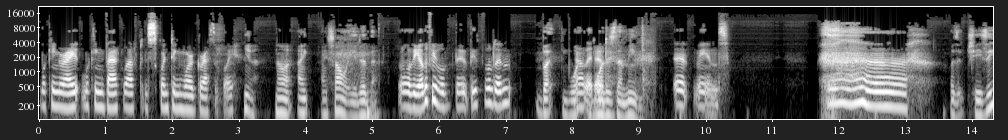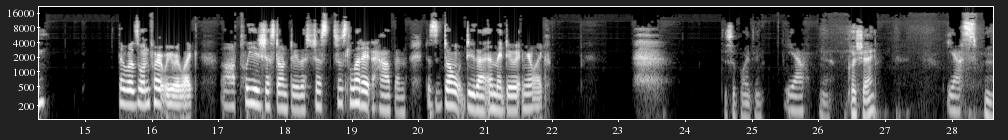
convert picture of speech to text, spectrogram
looking right, looking back left, and squinting more aggressively. Yeah. No, I, I saw what you did there. Well, the other people, they, these people didn't. But what what did. does that mean? It means. Was it cheesy? There was one part where you were like, "Oh, please, just don't do this. Just, just let it happen. Just don't do that." And they do it, and you're like, Disappointing. "Yeah, Yeah. Cliche? yes, Hmm.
